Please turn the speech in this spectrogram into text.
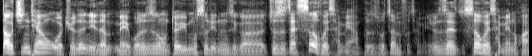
到今天，我觉得你的美国的这种对于穆斯林的这个，就是在社会层面啊，不是说政府层面，就是在社会层面的话，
